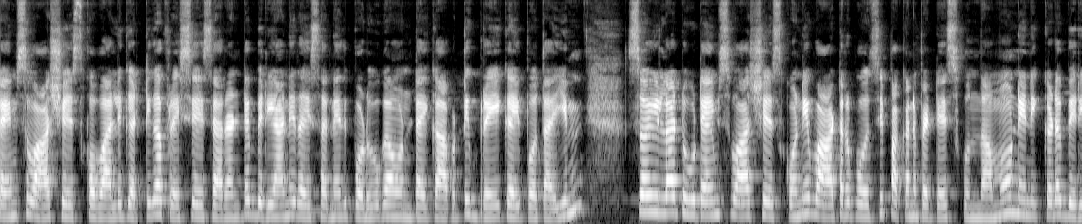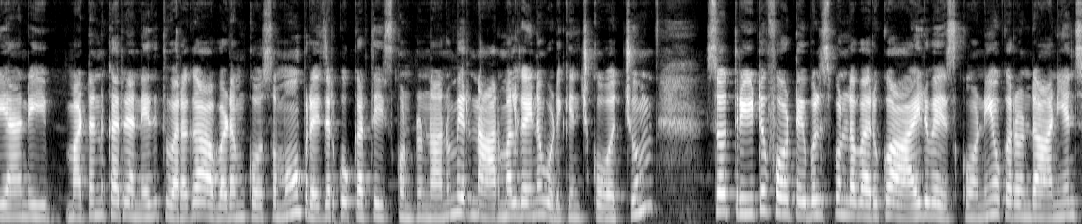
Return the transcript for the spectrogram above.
టైమ్స్ వాష్ చేసుకోవాలి. గట్టిగా ఫ్రెష్ చేశారంటే బిర్యానీ రైస్ అనేది పొడవుగా ఉంటాయి కాబట్టి బ్రేక్ అయిపోతాయి. సో ఇలా టూ టైమ్స్ వాష్ చేసుకొని వాటర్ పోసి పక్కన పెట్టేసుకుందాము. నేను ఇక్కడ బిర్యానీ మటన్ కర్రీ అనేది త్వరగా అవ్వడం కోసము ప్రెషర్ కుక్కర్ తీసుకుంటున్నాను. మీరు నార్మల్గా అయినా ఉడికించుకోవచ్చు. So three to four table స్పూన్ల వరకు ఆయిల్ వేసుకొని ఒక రెండు ఆనియన్స్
